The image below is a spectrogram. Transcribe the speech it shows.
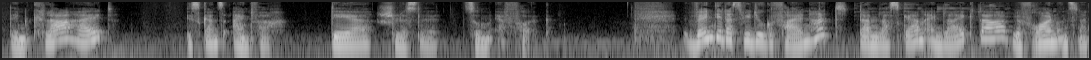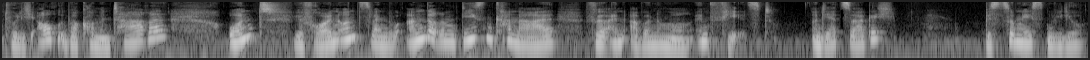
Denn Klarheit ist ganz einfach der Schlüssel zum Erfolg. Wenn dir das Video gefallen hat, dann lass gern ein Like da. Wir freuen uns natürlich auch über Kommentare und wir freuen uns, wenn du anderen diesen Kanal für ein Abonnement empfiehlst. Und jetzt sage ich, bis zum nächsten Video.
